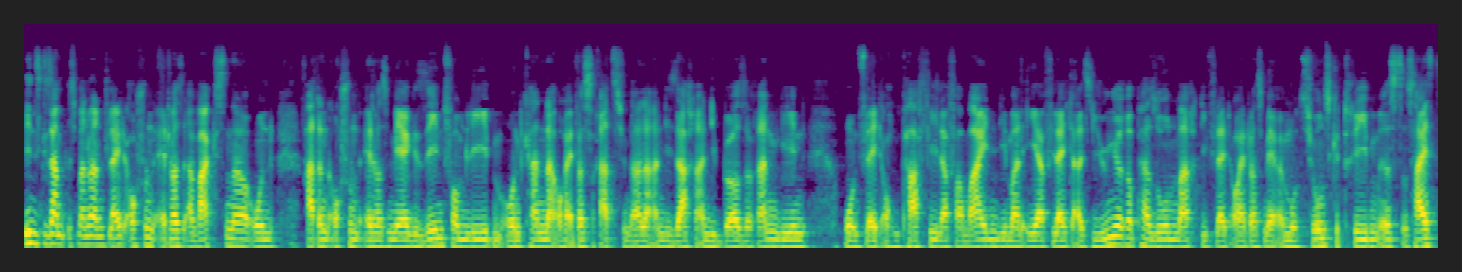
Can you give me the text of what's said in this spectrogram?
Insgesamt ist man dann vielleicht auch schon etwas erwachsener und hat dann auch schon etwas mehr gesehen vom Leben und kann da auch etwas rationaler an die Sache, an die Börse rangehen und vielleicht auch ein paar Fehler vermeiden, die man eher vielleicht als jüngere Person macht, die vielleicht auch etwas mehr emotionsgetrieben ist. Das heißt,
